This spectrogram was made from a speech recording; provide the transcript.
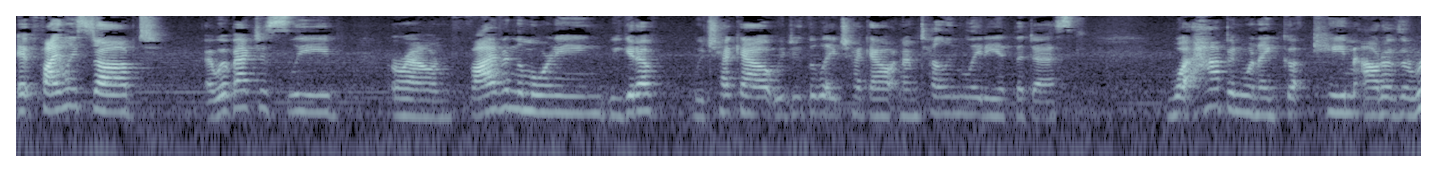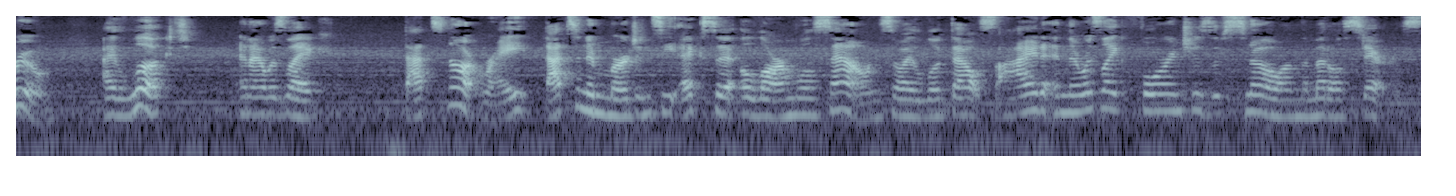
it finally stopped. I went back to sleep around five in the morning. We get up, we check out, we do the late checkout, and I'm telling the lady at the desk what happened when I got, came out of the room. I looked and I was like, that's not right. That's an emergency exit alarm will sound. So I looked outside and there was like four inches of snow on the metal stairs.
